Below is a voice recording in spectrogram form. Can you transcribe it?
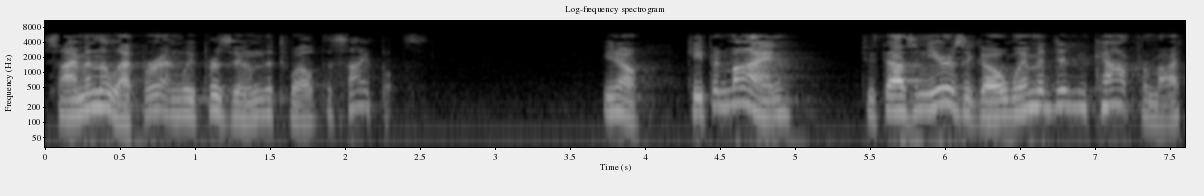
Simon the leper, and we presume the 12 disciples. You know, keep in mind, 2,000 years ago, women didn't count for much.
